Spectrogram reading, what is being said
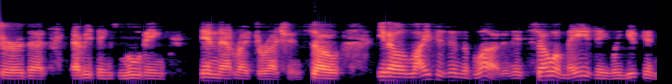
sure that everything's moving in that right direction. So, you know, life is in the blood and it's so amazing when you can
